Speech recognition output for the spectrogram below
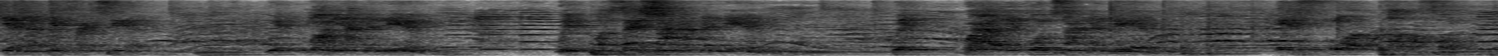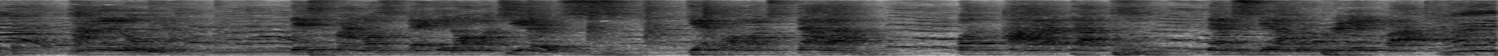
There's a difference here. years. Get much dollar, but out of that, they still have to bring it back.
